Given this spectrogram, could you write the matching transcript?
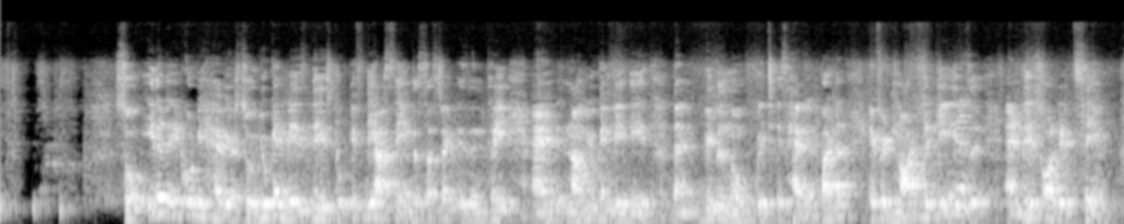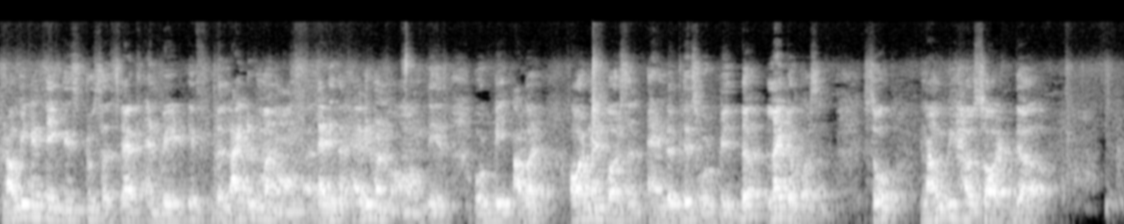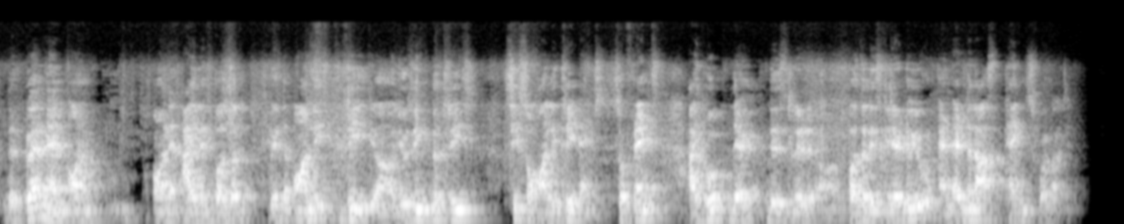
so either it could be heavier. So you can weigh these two. If they are same the suspect is in three and now you can weigh these then we will know which is heavier. But if it's not the case and these all is same now we can take these two suspects and weigh if the lighter one among that is the heavier one among these would be our odd man person and this would be the lighter person. So now we have solved the the 12 men on on an island puzzle with only three uh, using the three seesaw only three times. So friends i hope that this uh, puzzle is clear to you. And at the last thanks for watching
